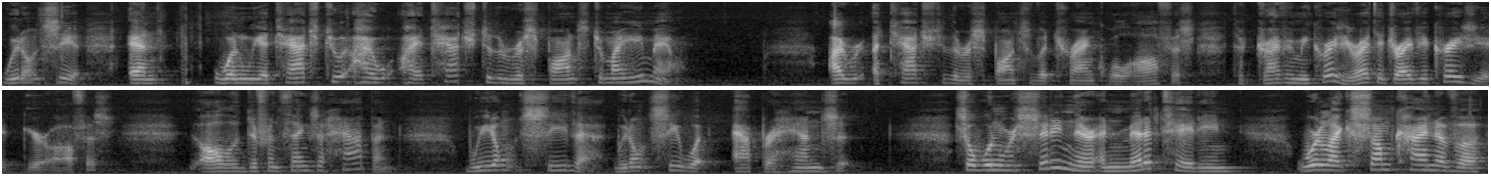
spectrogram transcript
We don't see it. And when we attach to it, I, I attach to the response to my email. I re- attach to the response of a tranquil office. They're driving me crazy, right? They drive you crazy at your office. All the different things that happen. We don't see that. We don't see what apprehends it. So when we're sitting there and meditating, we're like some kind of a,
